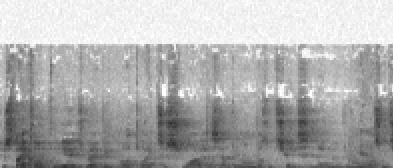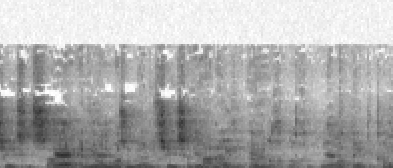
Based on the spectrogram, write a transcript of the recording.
Just like over the years where we bought like to Suarez, everyone wasn't chasing him, everyone yeah. wasn't chasing Salah, yeah, everyone yeah. wasn't really chasing yeah. Mane, yeah. and look, look, look yeah. what they become.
